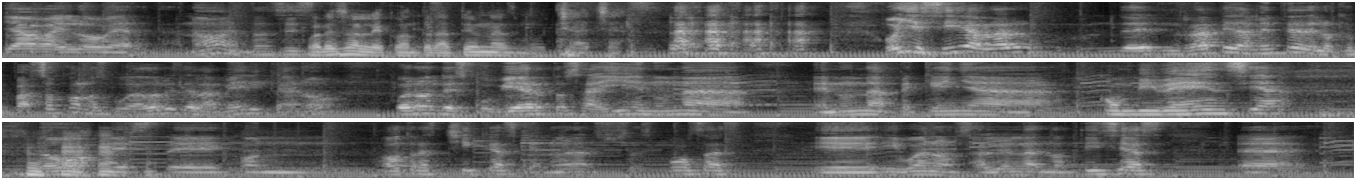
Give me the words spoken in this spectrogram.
ya. bailó Berta, ¿no? Entonces, Por eso le contraté unas muchachas. oye, sí, hablar de- rápidamente de lo que pasó con los jugadores del América, ¿no? Fueron descubiertos ahí en una, en una pequeña convivencia, ¿no? este, con otras chicas que no eran sus esposas. eh, y bueno, salió en las noticias. eh,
